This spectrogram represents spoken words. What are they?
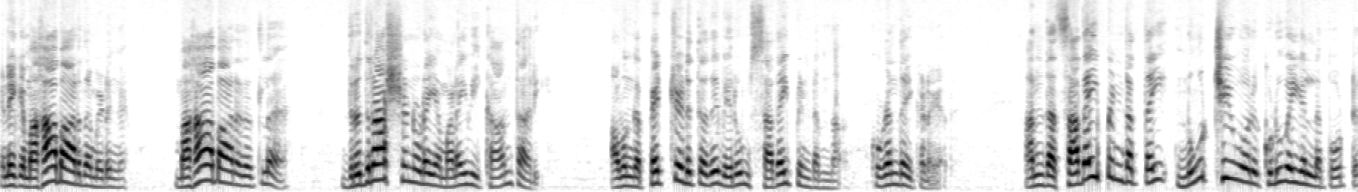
இன்னைக்கு மகாபாரதம் எடுங்க. மகாபாரதத்தில் திருத்ராஷனுடைய மனைவி காந்தாரி அவங்க பெற்றெடுத்தது வெறும் சதைப்பிண்டம் தான். குழந்தை கிடையாது. அந்த சதைப்பிண்டத்தை நூற்றி ஒரு குடுவைகளில் போட்டு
